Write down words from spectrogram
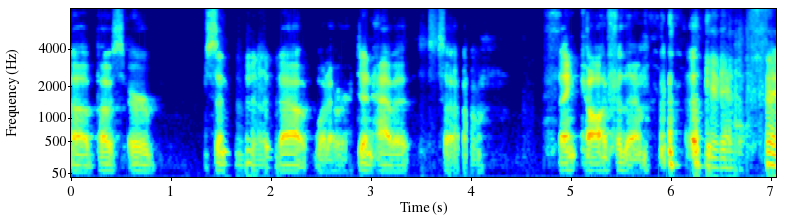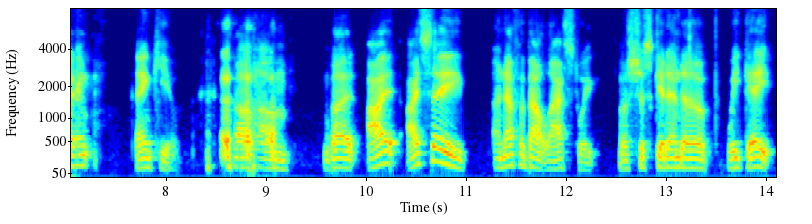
uh, post or send it out, whatever. Didn't have it. So thank God for them. Yeah, thank thank you. Um but I I say enough about last week. Let's just get into week eight.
